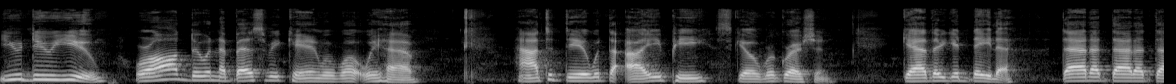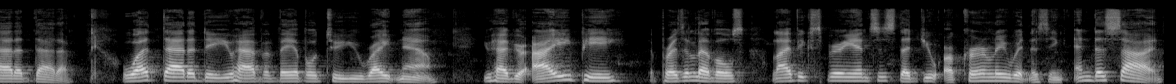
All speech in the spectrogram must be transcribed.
You do you. We're all doing the best we can with what we have. How to deal with the IEP skill regression. Gather your data. Data, data, data, data. What data do you have available to you right now? You have your IEP, the present levels, life experiences that you are currently witnessing, and decide.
